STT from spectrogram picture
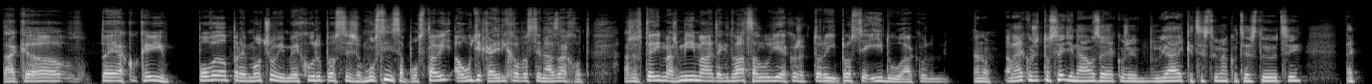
tak uh, to je ako keby povel pre močový mechúr, proste, že musím sa postaviť a utekať rýchlo proste na záchod. A že vtedy máš minimálne tak 20 ľudí, akože, ktorí proste idú. Ako, Áno, Ale akože to sedí naozaj, akože ja aj keď cestujem ako cestujúci, tak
